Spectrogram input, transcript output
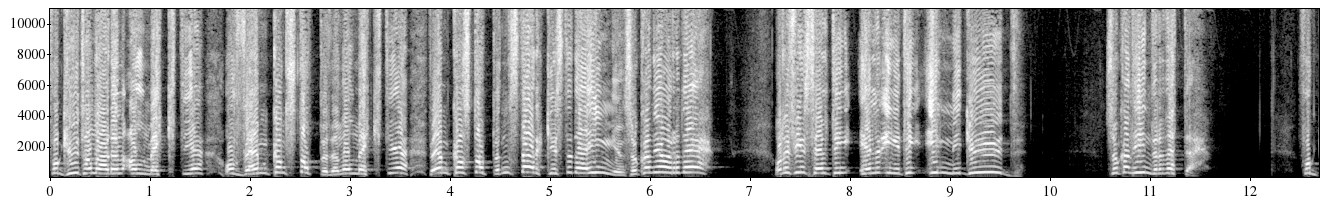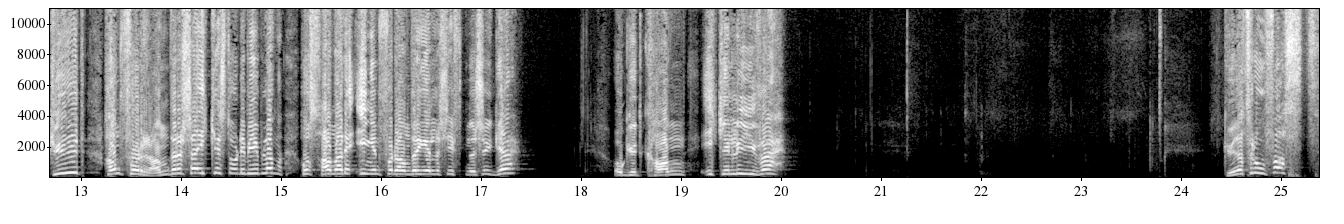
For Gud han er den allmektige. Og hvem kan stoppe den allmektige? Hvem kan stoppe den sterkeste? Det er ingen som kan gjøre det. Og det fins heller ingenting inni Gud som kan hindre dette. For Gud han forandrer seg ikke, står det i Bibelen. Hos han er det ingen forandring eller skiftende skygge. Og Gud kan ikke lyve. Gud er trofast.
